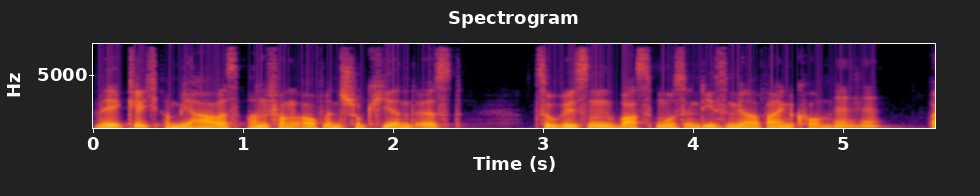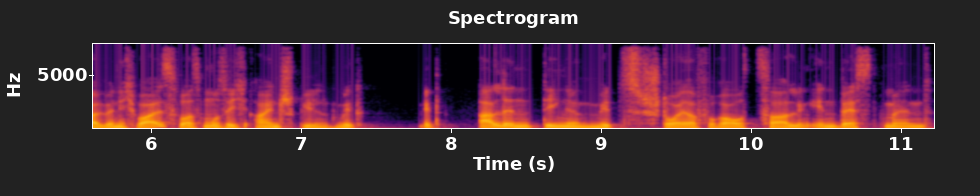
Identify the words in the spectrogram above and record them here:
wirklich am Jahresanfang, auch wenn es schockierend ist, zu wissen, was muss in diesem Jahr reinkommen. Mhm. Weil wenn ich weiß, was muss ich einspielen, mit, mit allen Dingen, mit Steuervorauszahlung, Investment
